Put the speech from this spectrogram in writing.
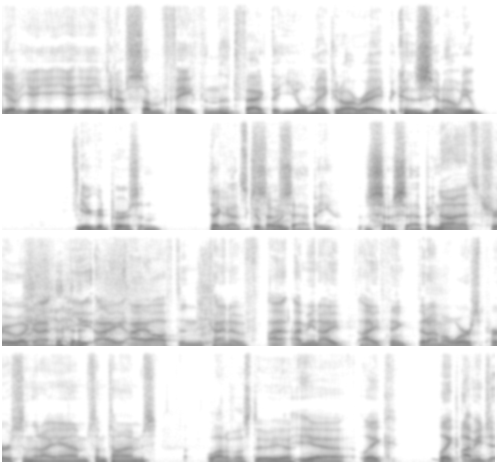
you have you you, you, you could have some faith in the fact that you'll make it all right because you know you you're a good person. That Yeah, got good so point. sappy, so sappy. No, that's true. Like I, you- I, I often kind of, I, I mean, I, I think that I'm a worse person than I am sometimes. A lot of us do. Yeah. Yeah, like, like I mean, j-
